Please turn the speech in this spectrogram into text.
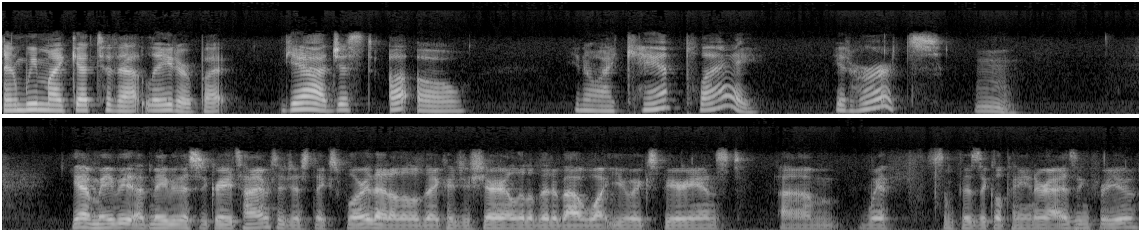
and we might get to that later, but yeah, just uh oh, you know, I can't play. It hurts. Hmm. Yeah, maybe uh, maybe this is a great time to just explore that a little bit. Could you share a little bit about what you experienced um, with some physical pain arising for you?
